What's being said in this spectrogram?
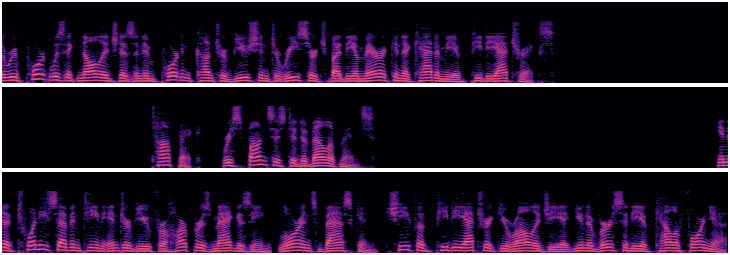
The report was acknowledged as an important contribution to research by the American Academy of Pediatrics. Responses to developments In a 2017 interview for Harper's Magazine, Lawrence Baskin, chief of pediatric urology at University of California,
